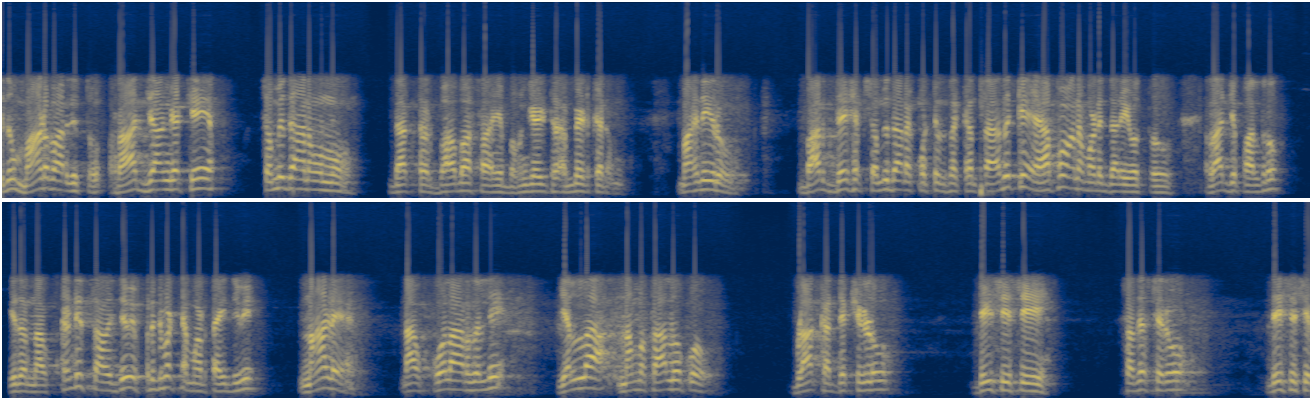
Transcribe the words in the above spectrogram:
ಇದು ಮಾಡಬಾರ್ದಿತ್ತು. ರಾಜ್ಯಾಂಗಕ್ಕೆ ಸಂವಿಧಾನವನ್ನು ಡಾಕ್ಟರ್ ಬಾಬಾ ಸಾಹೇಬ್ ಅಂಬೇಡ್ಕರ್ ಅಂಬೇಡ್ಕರ್ ಮಹನೀಯರು, ಭಾರತ ದೇಶಕ್ಕೆ ಸಂವಿಧಾನ ಕೊಟ್ಟಿರ್ತಕ್ಕಂಥ ಅದಕ್ಕೆ ಅಪಮಾನ ಮಾಡಿದ್ದಾರೆ ಇವತ್ತು ರಾಜ್ಯಪಾಲರು. ಇದನ್ನು ನಾವು ಖಂಡಿಸ್ತಾ ಇದ್ದೀವಿ ಪ್ರತಿಭಟನೆ ಮಾಡ್ತಾ ಇದ್ದೀವಿ ನಾಳೆ ನಾವು ಕೋಲಾರದಲ್ಲಿ ಎಲ್ಲ ನಮ್ಮ ತಾಲೂಕು ಬ್ಲಾಕ್ ಅಧ್ಯಕ್ಷಗಳು, ಡಿ ಸಿ ಸಿ ಸದಸ್ಯರು, ಡಿ ಸಿ ಸಿ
